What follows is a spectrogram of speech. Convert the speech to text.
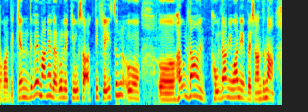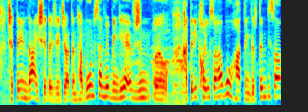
آوا دکن دوی معنی در روله کی اوسا اکتیف لیسن و هولدان هولدان یوانی وجاندنا. چتین داعش د جاردن هبول سر و بنگه افجن خطری خو اوسا هبو هاتن گرتن دیسا.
